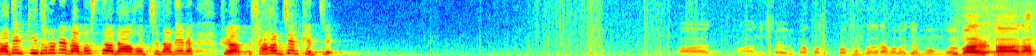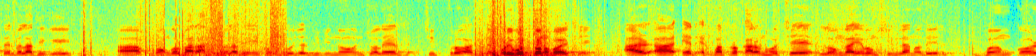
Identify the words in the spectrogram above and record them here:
তাদের কি ধরনের ব্যবস্থা দেওয়া হচ্ছে, তাদের সাহায্যের ক্ষেত্রে? আহ, নিশ্চয়ই রূপা প্রথম কথাটা হলো যে মঙ্গলবার রাতের বেলা থেকেই মঙ্গলবার রাতের বেলা থেকেই করিমগঞ্জের বিভিন্ন অঞ্চলের চিত্র আসলে পরিবর্তন হয়েছে। আর এর একমাত্র কারণ হচ্ছে লঙ্গাই এবং সিংলা নদীর ভয়ঙ্কর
